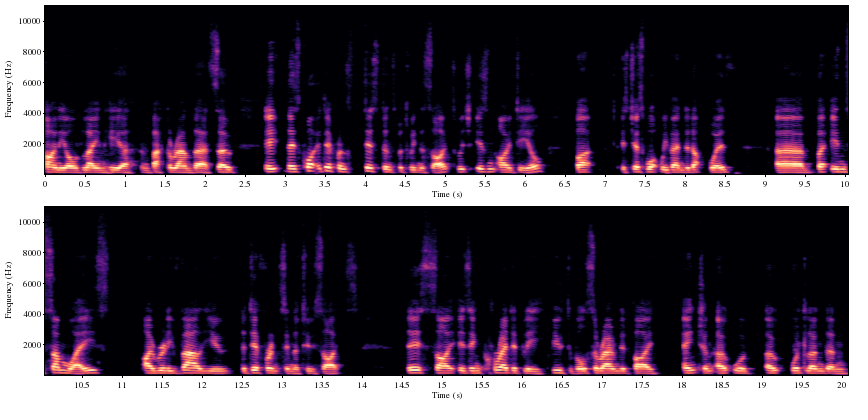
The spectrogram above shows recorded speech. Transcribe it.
tiny old lane here and back around there. So it, there's quite a different distance between the sites, which isn't ideal, but it's just what we've ended up with. Um, but in some ways, I really value the difference in the two sites. This site is incredibly beautiful, surrounded by ancient oak, wood, oak woodland and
